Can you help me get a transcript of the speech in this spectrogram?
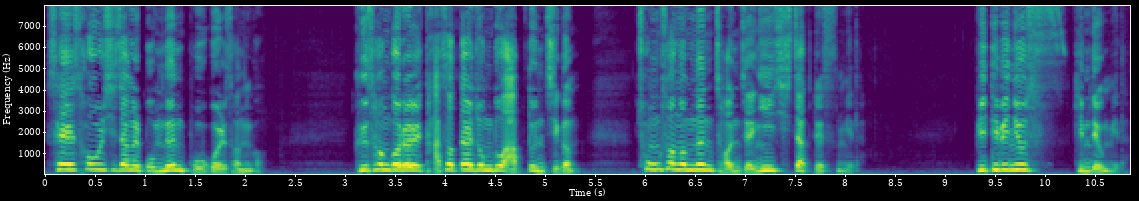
새 서울시장을 뽑는 보궐선거. 그 선거를 다섯 달 정도 앞둔 지금 총성 없는 전쟁이 시작됐습니다. BTV 뉴스 김대우입니다.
